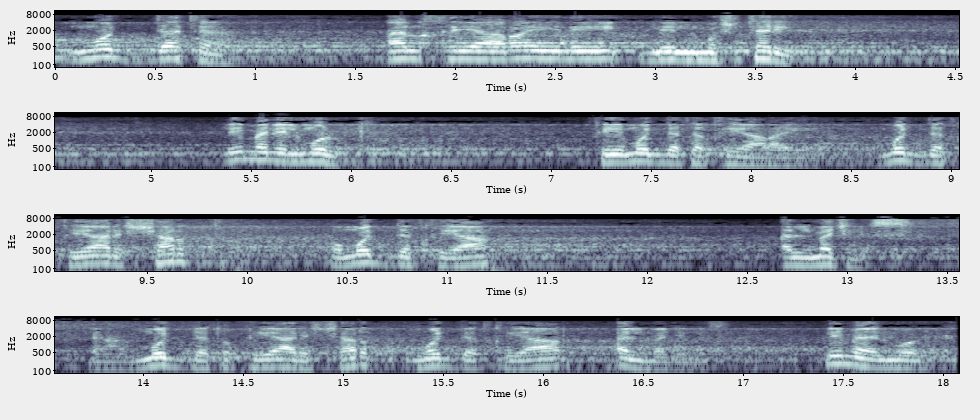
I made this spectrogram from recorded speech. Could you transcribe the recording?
مدة الخيارين للمشتري. لمن الملك في مدة الخيارين؟ مدة خيار الشرط ومدة خيار المجلس. يعني مدة خيار الشرط ومدة خيار المجلس. لمن الملك؟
